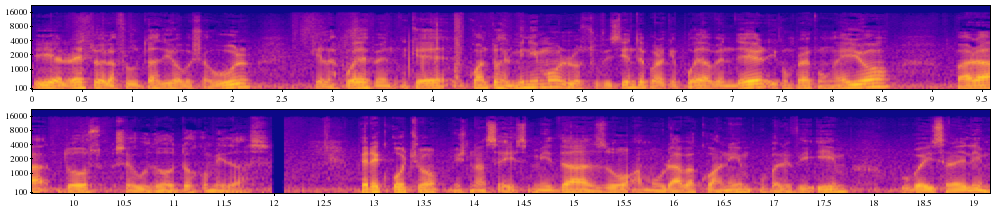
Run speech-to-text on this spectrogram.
Y el resto de las frutas, dijo Abba Shaul, que las puedes que cuánto es el mínimo, lo suficiente para que pueda vender y comprar con ello para dos seudo, dos comidas. Perek 8, Mishnah 6. Midah zo amuraba koanim ubaleviim israelim.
